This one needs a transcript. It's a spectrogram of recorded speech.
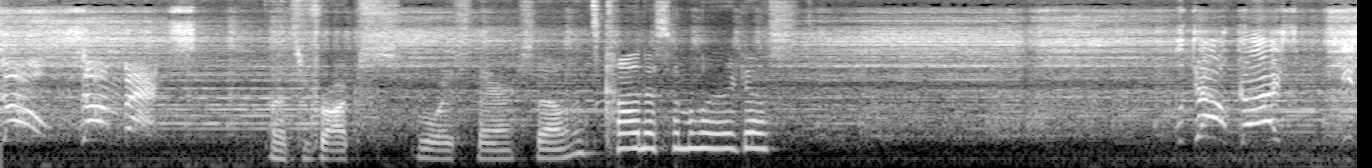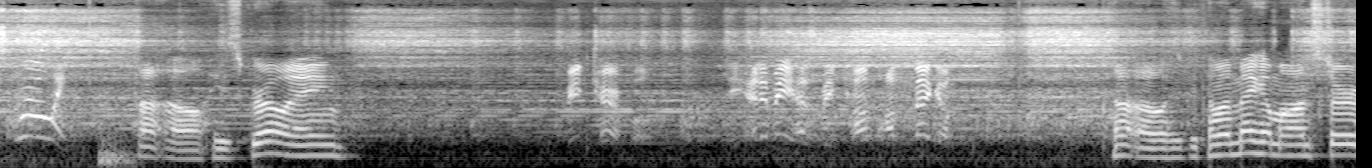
Go, Zombats! That's Vrak's voice there, so it's kind of similar, I guess. Look out, guys! He's growing. Uh-oh, he's growing. Be careful. The enemy has become a mega. Uh-oh, he's become a Mega Monster.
